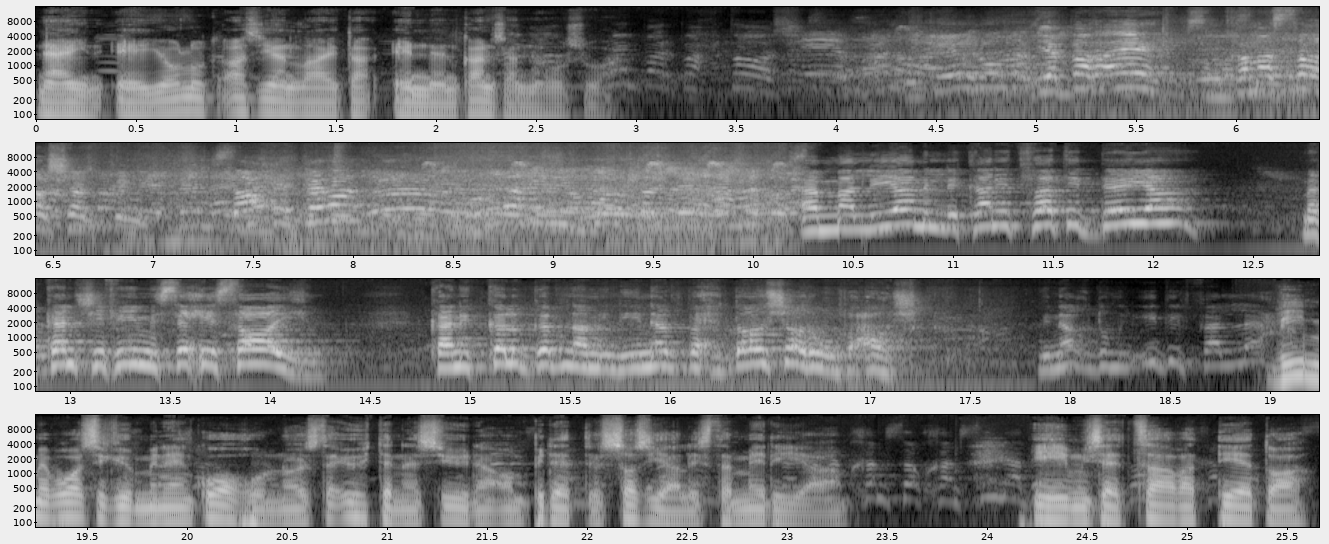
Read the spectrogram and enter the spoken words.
Näin ei ollut asianlaita ennen kansannousua. 15 كده صح كده اما الايام اللي كانت فاتت دي ما كانش فيه مسيحي صايم كان الكيلو الجبنه من هناك ب 11 وب 10 Viime vuosikymmenen kuohunnoista yhtenä syynä on pidetty sosiaalista mediaa. Ihmiset saavat tietoa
